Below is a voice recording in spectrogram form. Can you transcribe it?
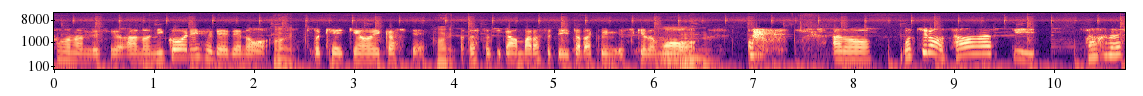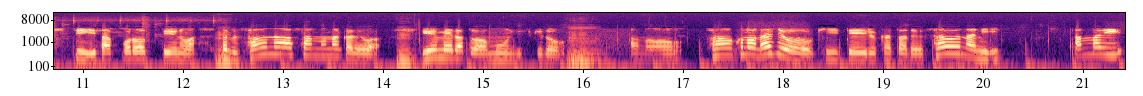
そうなんですよ。あのニコリフレでのはい。ちょっと経験を生かしてはい。私たち頑張らせていただくんですけども、うん。あのもちろんサウナシティサウナシティ札幌っていうのは多分サウナーさんの中ではうん。有名だとは思うんですけど、うん。あのさこのラジオを聞いている方でサウナにいあんまり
